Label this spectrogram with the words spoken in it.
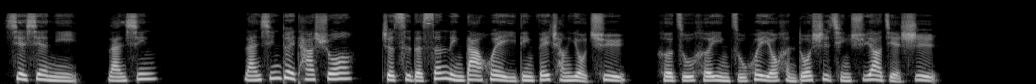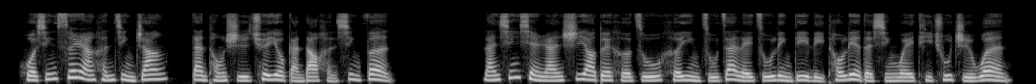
谢谢你，蓝星。”蓝星对他说：“这次的森林大会一定非常有趣，合族和影族会有很多事情需要解释。”火星虽然很紧张，但同时却又感到很兴奋。蓝星显然是要对河族和影族在雷族领地里偷猎的行为提出质问。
